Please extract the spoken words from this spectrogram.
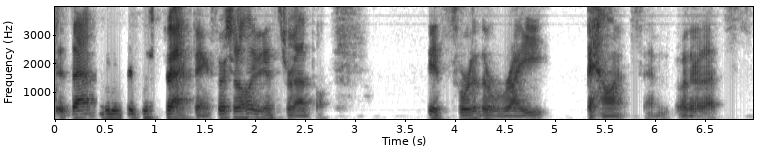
it, that it's distracting. So it should only be instrumental. It's sort of the right balance, and whether that's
